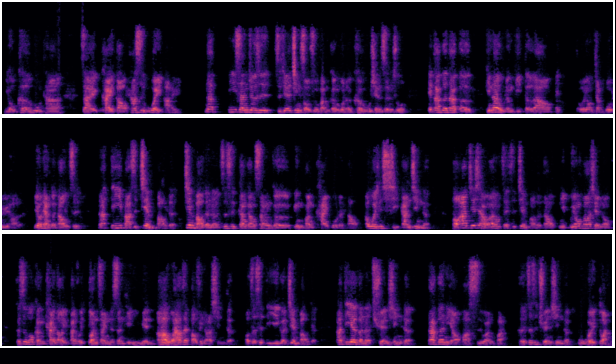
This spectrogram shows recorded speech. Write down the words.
有客户他在开刀，他是胃癌。那医生就是直接进手术房跟我的客户先生说：“哎，大哥大哥，今天有人皮得到哦，哎，我用讲国语好了，有两个刀子。那第一把是健宝的，健宝的呢，这是刚刚上一个病患开过的刀啊，我已经洗干净了。好，啊接下来我要用这支健宝的刀，你不用花钱哦，可是我可能开到一半会断在你的身体里面啊，我还要再跑去拿新的。哦，这是第一个健宝的。那第二个呢，全新的，大哥你要花四万块，可是这是全新的，不会断。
